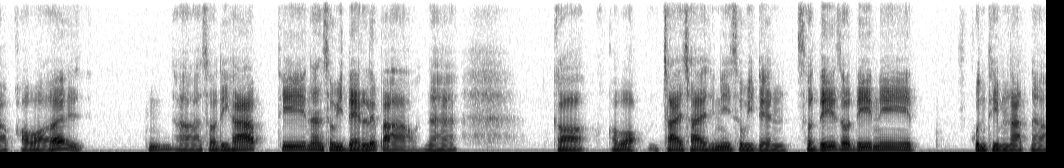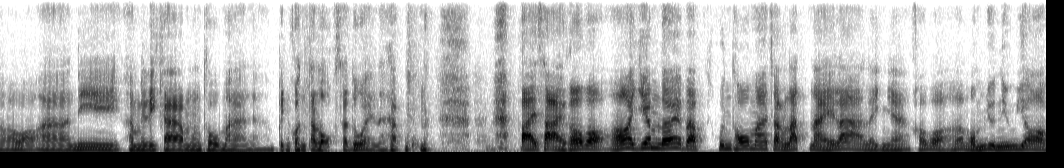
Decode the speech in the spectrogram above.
ครับเขาบอกเอ้ยอสวัสดีครับที่นั่นสวีเดนหรือเปล่านะฮะก็ เขาบอกใช่ใช่ที่นี่สวีเดนสวัสดีสวัสดีนี่คุณทีมนัดนะเขาบอกอ่านี่อเมริกากำลังโทรมานะเป็นคนตลกซะด้วยนะครับ ปลายสายเขาบอกอ๋อเยี่ยมเลยแบบคุณโทรมาจากรัฐไหนล่ะอะไรเงี้ยเขาบอกผมอยู่นิวยอร์ก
